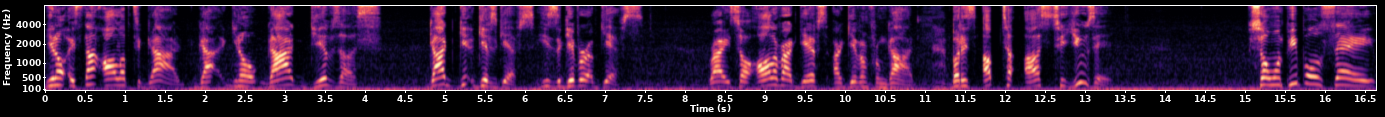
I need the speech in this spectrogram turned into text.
You know, it's not all up to God. God, you know, God gives us God gi- gives gifts. He's the giver of gifts. Right? So all of our gifts are given from God, but it's up to us to use it. So when people say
